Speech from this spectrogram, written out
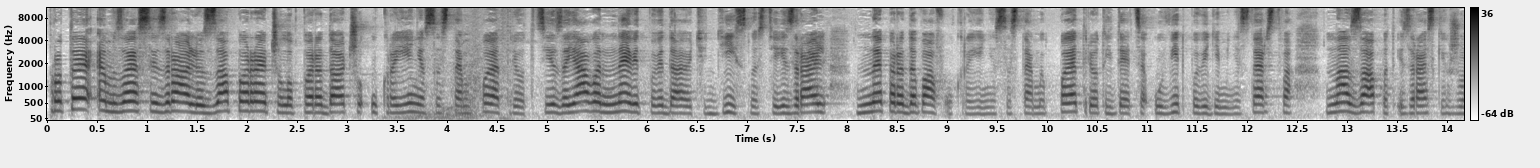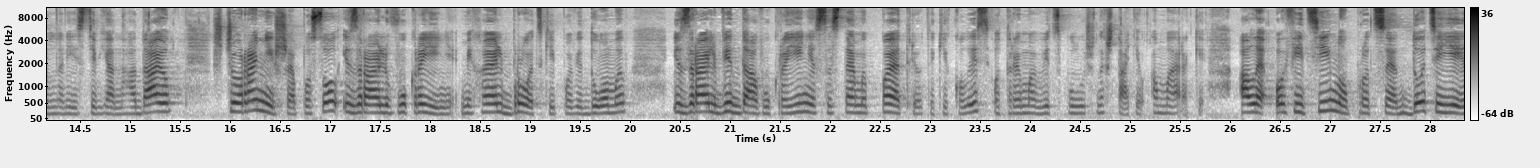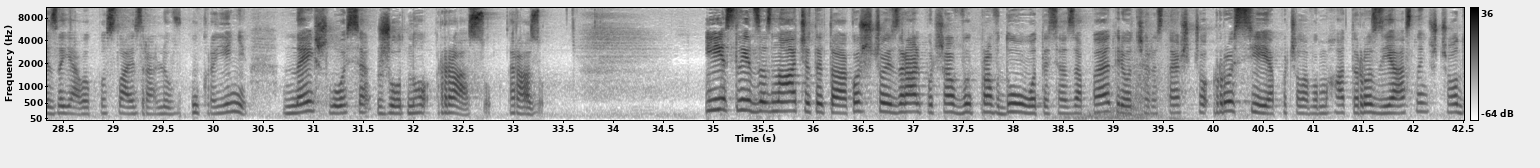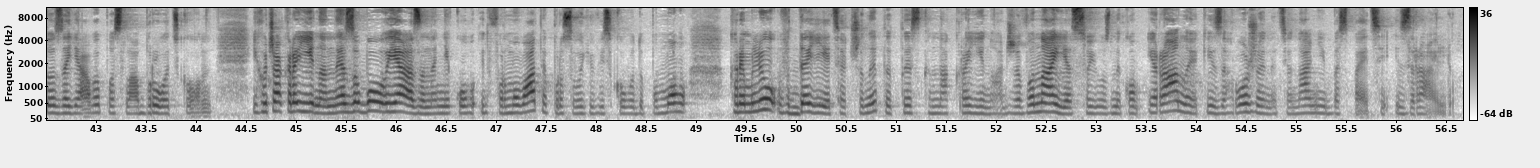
Проте МЗС Ізраїлю заперечило передачу Україні систем Петріот. Ці заяви не відповідають дійсності. Ізраїль не передавав Україні системи Петріот. Йдеться у відповіді міністерства на запит ізраїльських журналістів. Я нагадаю, що раніше посол Ізраїлю в Україні Міхаель Бродський повідомив. Ізраїль віддав Україні системи Петріот, які колись отримав від Сполучених Штатів Америки. Але офіційно про це до цієї заяви посла Ізраїлю в Україні не йшлося жодного разу. разу. І слід зазначити також, що Ізраїль почав виправдовуватися за Петріот через те, що Росія почала вимагати роз'яснень щодо заяви посла Бродського. І, хоча країна не зобов'язана нікого інформувати про свою військову допомогу, Кремлю вдається чинити тиск на країну, адже вона є союзником Ірану, який загрожує національній безпеці Ізраїлю.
